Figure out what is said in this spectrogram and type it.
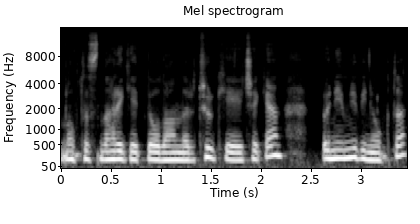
noktasında hareketli olanları Türkiye'ye çeken önemli bir nokta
